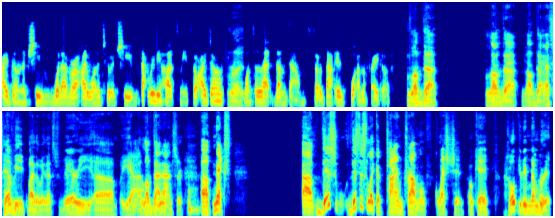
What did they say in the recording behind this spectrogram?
I don't achieve whatever I wanted to achieve, that really hurts me. So I don't right. want to let them down. So that is what I'm afraid of. Love that. Love that. Love that. That's heavy, by the way. That's very um yeah, I love that answer. Um next, um this this is like a time travel question, okay? I hope you remember it.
